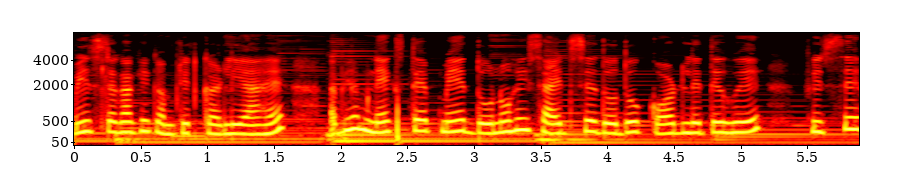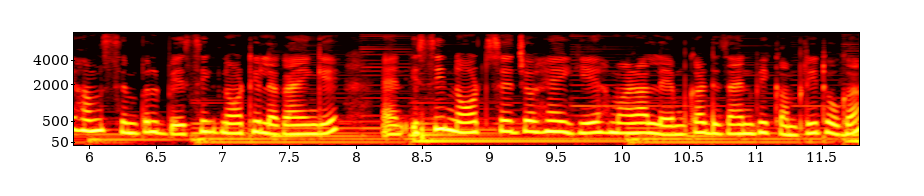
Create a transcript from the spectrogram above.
बीज लगा के कंप्लीट कर लिया है। अभी हम नेक्स्ट स्टेप में दोनों ही साइड से दो दो कॉर्ड लेते हुए फिर से हम सिंपल बेसिक नॉट ही लगाएँगे एंड इसी नॉट से जो है ये हमारा लैम का डिज़ाइन भी कंप्लीट होगा।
